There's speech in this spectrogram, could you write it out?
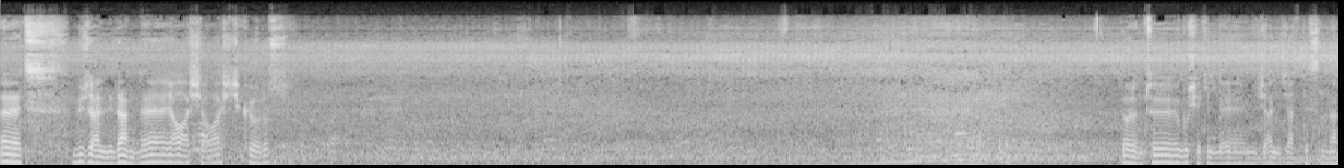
Evet, Mücelli'den de yavaş yavaş çıkıyoruz. Görüntü bu şekilde Mücelli Caddesi'nden.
